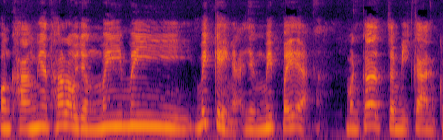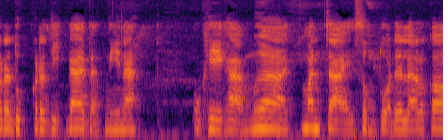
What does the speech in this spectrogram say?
บางครั้งเนี่ยถ้าเรายังไม่ไม่ไม่เก่งอะ่ะยังไม่เป๊ะอะ่ะมันก็จะมีการกระดุกกระดิกได้แบบนี้นะ โอเคค่ะ เมื่อมั่นใจส่งตัวได้แล้วแล้วก็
